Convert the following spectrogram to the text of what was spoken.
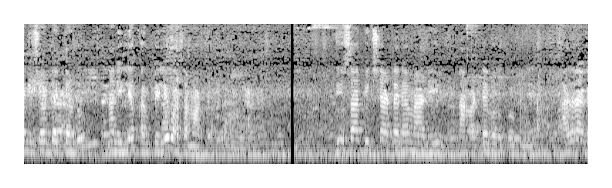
ಒಂದು ಶೆಡ್ ಹಾಕೊಂಡು ನಾನು ಇಲ್ಲೇ ಕಂಪ್ನಿಯಲ್ಲಿ ವಾಸ ಮಾಡ್ತಾ ಇದ್ದೀನಿ. ದಿವಸ ಭಿಕ್ಷಾಟನೆ ಮಾಡಿ ನಾನು ಹೊಟ್ಟೆ ಬದುಕಬೇಕು ಅದ್ರಾಗ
